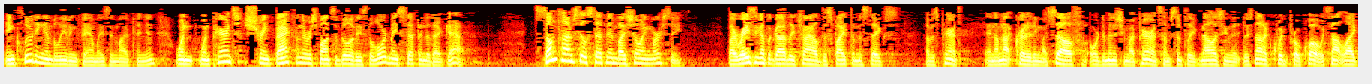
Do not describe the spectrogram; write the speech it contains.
including in believing families, in my opinion, when, when parents shrink back from their responsibilities, the Lord may step into that gap. Sometimes He'll step in by showing mercy, by raising up a godly child despite the mistakes of his parents. And I'm not crediting myself or diminishing my parents. I'm simply acknowledging that there's not a quid pro quo. It's not like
